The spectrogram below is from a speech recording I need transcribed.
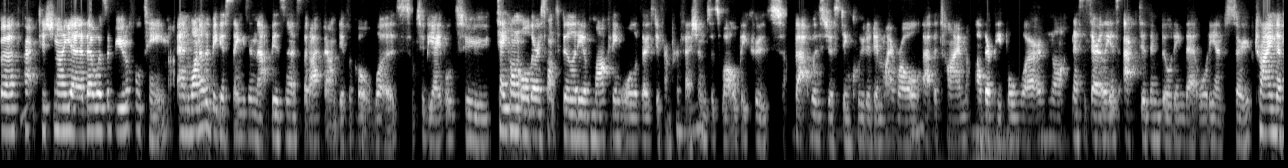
birth practitioner. Yeah, there was a beautiful team. And one of the biggest things in that business that I found difficult was to be able to take take on all the responsibility of marketing all of those different professions as well, because that was just included in my role at the time. Other people were not necessarily as active in building their audience. So trying to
